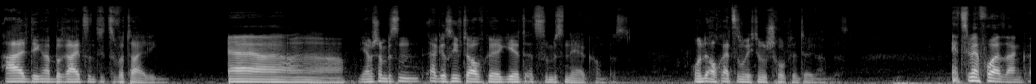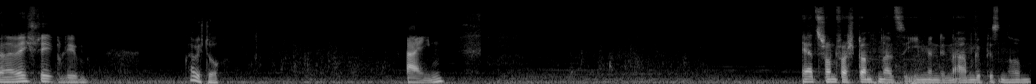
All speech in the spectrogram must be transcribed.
Aaldinger bereit sind, sie zu verteidigen. Ja, ja, ja, Die haben schon ein bisschen aggressiv darauf reagiert, als du ein bisschen näher gekommen bist. Und auch als du in Richtung Schrotflinte gegangen bist. Hättest du mir vorher sagen können, dann wäre ich stehen geblieben. Hab ich doch. Nein. Er hat es schon verstanden, als sie ihm in den Arm gebissen haben.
